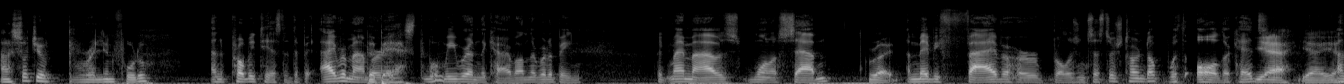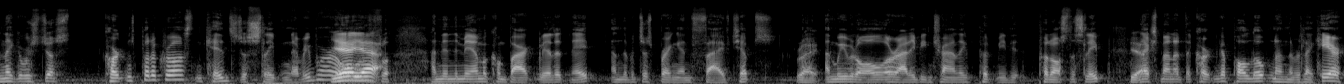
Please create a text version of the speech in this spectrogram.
and it's such a brilliant photo. And it probably tasted the best. I remember best. when we were in the caravan, there would have been, like, my ma was one of seven, Right. and maybe five of her brothers and sisters turned up with all their kids. Yeah, yeah, yeah. And like it was just curtains put across and kids just sleeping everywhere. Yeah, over the yeah. And then the men would come back late at night and they would just bring in five chips. Right. And we would all already been trying to put me to, put us to sleep. Yeah. Next minute the curtain got pulled open and there was like here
